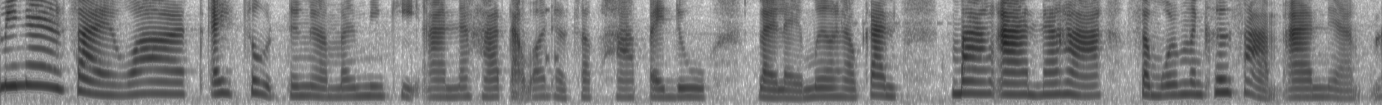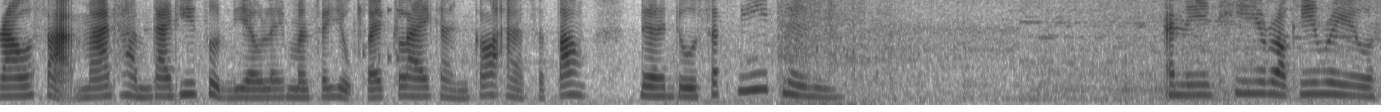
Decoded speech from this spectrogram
ไม่แน่ใจว่าไอจุดหนึ่งอะมันมีกี่อันนะคะ แต่ว่าเดี๋ยวจะพาไปดูหลาย ๆ เมืองแล้วกัน บางอันนะคะ สมมุติมันขึ้น 3 อันเนี่ย เราสามารถทำได้ที่จุดเดียวเลย มันจะอยู่ใกล้ ๆ กัน ก็อาจจะต้องเดินดูสักนิดหนึ่ง อันนี้ที่ Rocky Rails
